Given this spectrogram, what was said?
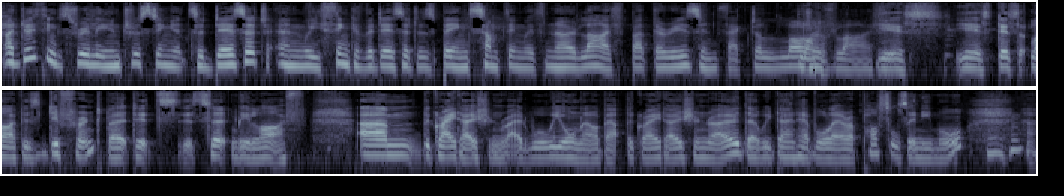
I do think it's really interesting. It's a desert, and we think of a desert as being something with no life, but there is, in fact, a lot, lot of, life. Yes, yes. Desert life is different, but it's it's certainly life. Um, the Great Ocean Road. Well, we all know about the Great Ocean Road, though we don't have all our apostles anymore. Uh, how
